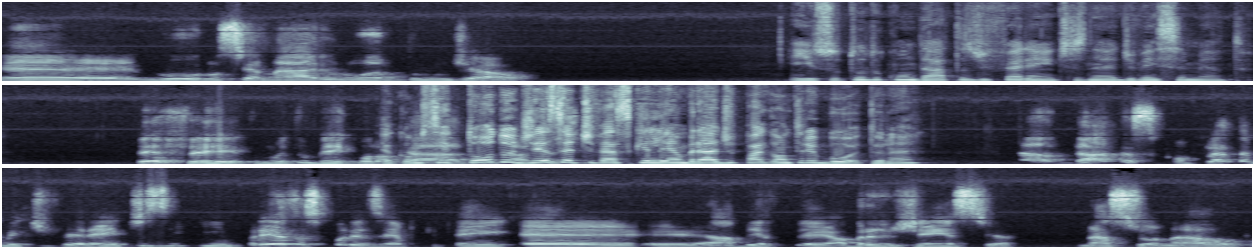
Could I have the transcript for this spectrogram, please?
é, no, no cenário, no âmbito mundial. Isso tudo com datas diferentes, né, de vencimento. Perfeito, muito bem colocado. É como se todo datas... dia você tivesse que lembrar de pagar um tributo, né? Não, datas completamente diferentes e, empresas, por exemplo, que têm é, é, é, abrangência nacional,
